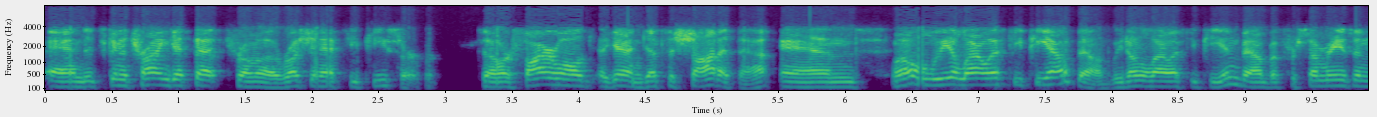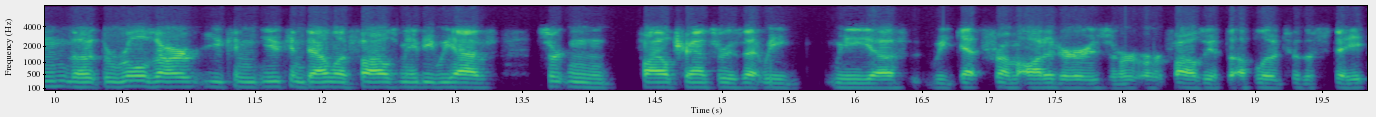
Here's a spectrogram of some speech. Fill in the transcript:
And it's going to try and get that from a Russian FTP server. So our firewall, again, gets a shot at that. And, well, we allow FTP outbound. We don't allow FTP inbound, but for some reason, the, the rules are you can, you can download files. Maybe we have certain file transfers that we, we, uh, we get from auditors or, or files we have to upload to the state.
